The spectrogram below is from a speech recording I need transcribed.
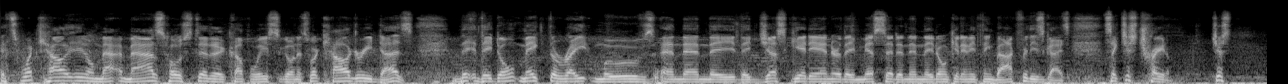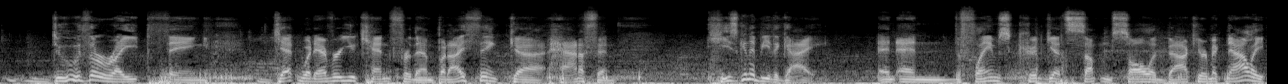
it's what Cal you know Maz hosted a couple weeks ago, and it's what Calgary does. They they don't make the right moves, and then they they just get in or they miss it, and then they don't get anything back for these guys. It's like just trade them, just do the right thing, get whatever you can for them. But I think uh, Hanifin, he's going to be the guy. And and the Flames could get something solid back here. McNally,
